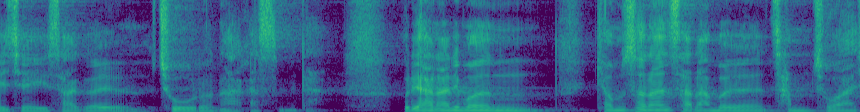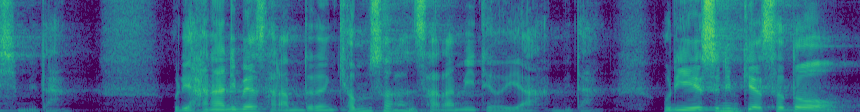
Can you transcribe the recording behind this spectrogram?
이제 이삭을 주우러 나아갔습니다. 우리 하나님은 겸손한 사람을 참 좋아하십니다. 우리 하나님의 사람들은 겸손한 사람이 되어야 합니다. 우리 예수님께서도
